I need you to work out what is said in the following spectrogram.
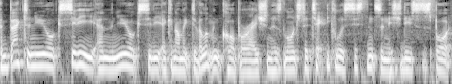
And back to New York City, and the New York City Economic Development Corporation has launched a technical assistance initiative to support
